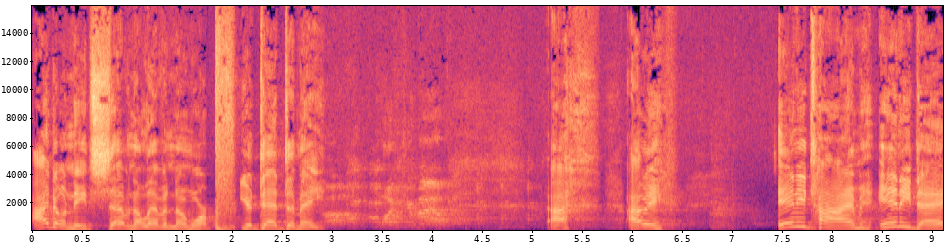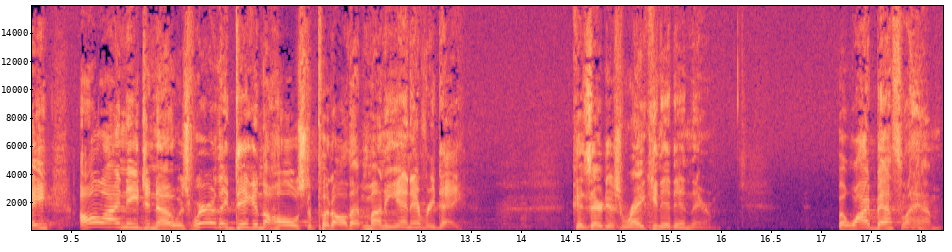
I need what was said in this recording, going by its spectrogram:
I don't need 7 Eleven no more. You're dead to me. Watch your mouth. I, I mean, anytime, any day, all I need to know is where are they digging the holes to put all that money in every day? Because they're just raking it in there. But why Bethlehem?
